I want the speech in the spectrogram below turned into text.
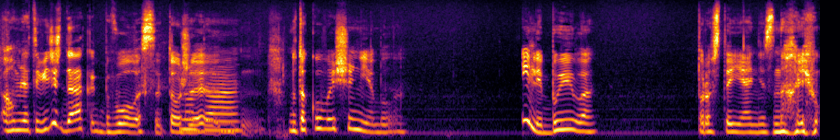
А у меня, ты видишь, да, как бы волосы тоже. Ну да. Но такого еще не было. Или было. Просто я не знаю.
